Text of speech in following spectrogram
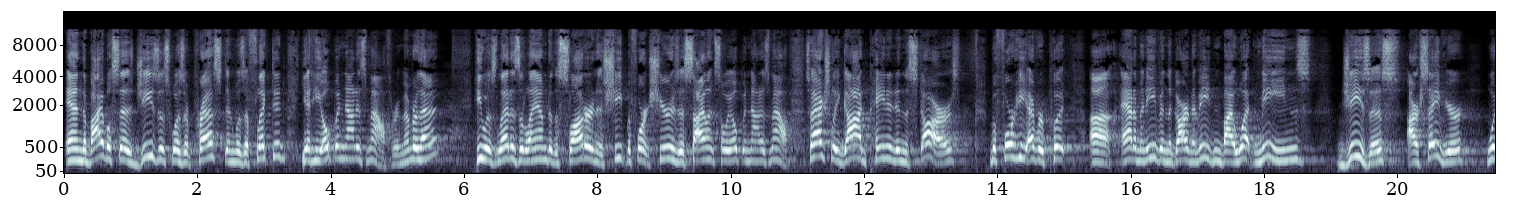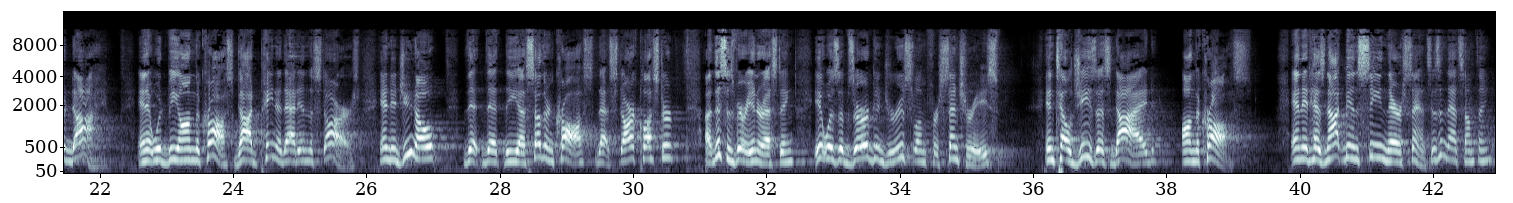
And the Bible says Jesus was oppressed and was afflicted, yet he opened not his mouth. Remember that? He was led as a lamb to the slaughter, and as sheep before its shears is silent, so he opened not his mouth. So actually, God painted in the stars before he ever put uh, Adam and Eve in the Garden of Eden by what means Jesus, our Savior, would die. And it would be on the cross. God painted that in the stars. And did you know that, that the uh, Southern Cross, that star cluster, uh, this is very interesting. It was observed in Jerusalem for centuries until Jesus died on the cross. And it has not been seen there since. Isn't that something?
